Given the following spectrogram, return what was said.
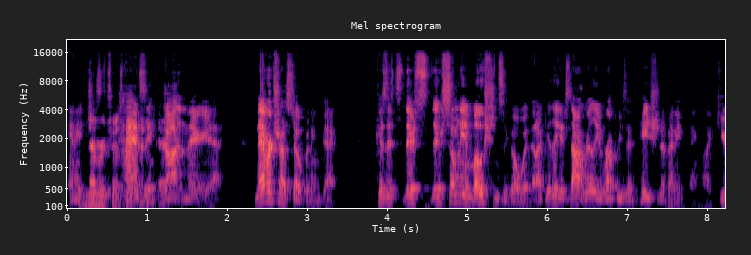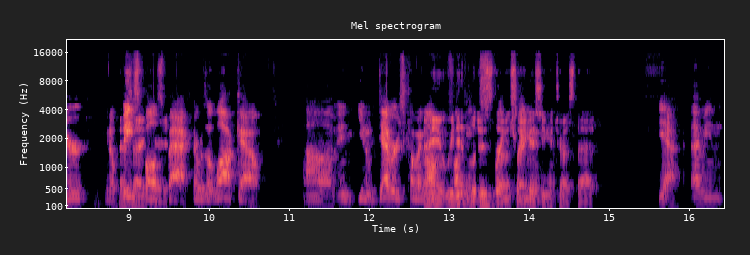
and it Never just hasn't gotten there yet. Never trust opening day because it's there's there's so many emotions to go with it. I feel like it's not really a representation of anything. Like you're, you know, That's baseball's accurate. back. There was a lockout. Um, and you know Devers coming I mean, of we did lose though, so I guess you could trust that. Yeah, I mean,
